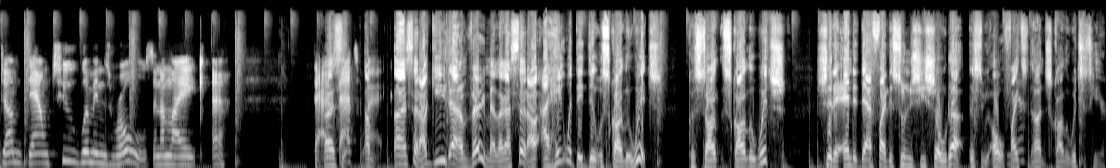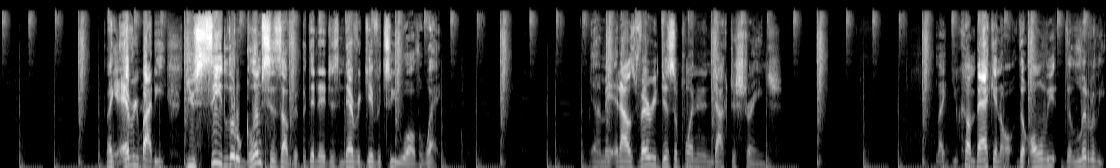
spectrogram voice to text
dumbed down two women's roles, and I'm like, eh, that Like said, that's whack. like I said, I'll give you that. I'm very mad. Like I said, I, I hate what they did with Scarlet Witch because Star- Scarlet Witch should have ended that fight as soon as she showed up. This would be, oh, fight's done. Scarlet Witch is here. Like everybody, you see little glimpses of it, but then they just never give it to you all the way. Yeah, I mean, and I was very disappointed in Doctor Strange. Like you come back and all- the only, the literally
